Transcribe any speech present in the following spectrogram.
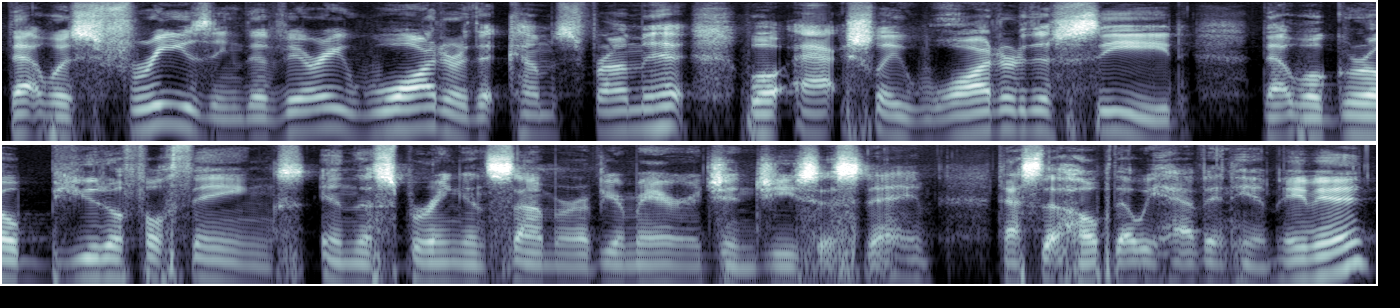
that was freezing, the very water that comes from it, will actually water the seed that will grow beautiful things in the spring and summer of your marriage in Jesus' name. That's the hope that we have in Him. Amen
